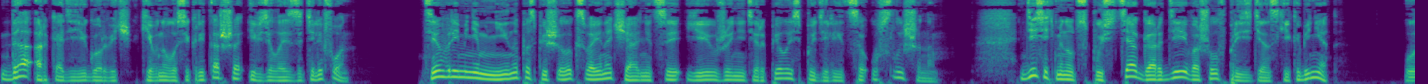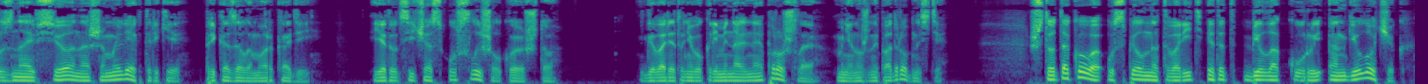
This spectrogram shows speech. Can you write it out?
«Да, Аркадий Егорович», — кивнула секретарша и взялась за телефон. Тем временем Нина поспешила к своей начальнице, ей уже не терпелось поделиться услышанным. Десять минут спустя Гордей вошел в президентский кабинет. «Узнай все о нашем электрике», — приказал ему Аркадий. «Я тут сейчас услышал кое-что. Говорят, у него криминальное прошлое, мне нужны подробности». Что такого успел натворить этот белокурый ангелочек?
